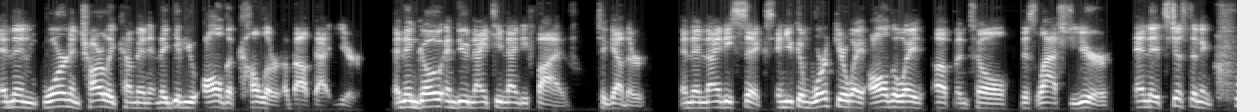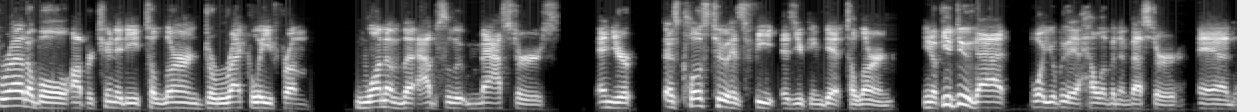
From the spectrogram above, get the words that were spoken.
and then Warren and Charlie come in and they give you all the color about that year. And then go and do 1995 together and then 96 and you can work your way all the way up until this last year. And it's just an incredible opportunity to learn directly from one of the absolute masters and you're as close to his feet as you can get to learn. You know if you do that boy you'll be a hell of an investor and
